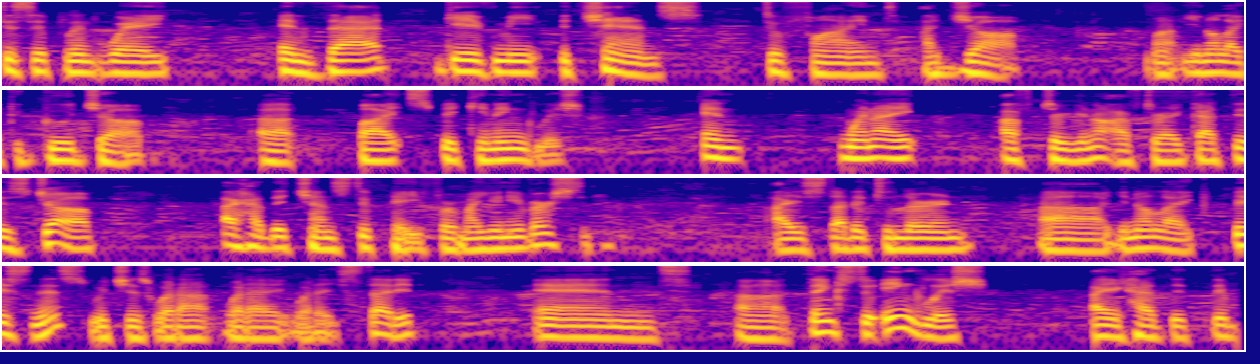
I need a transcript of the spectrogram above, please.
disciplined way, and that gave me the chance to find a job uh, you know, like a good job uh, by speaking English. And when I, after you know, after I got this job, I had the chance to pay for my university. I started to learn, uh, you know, like business, which is what I what I what I studied, and uh, thanks to English, I had the, the,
